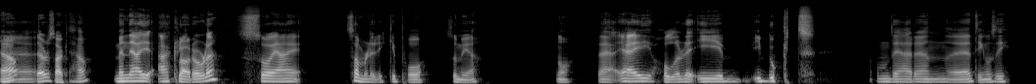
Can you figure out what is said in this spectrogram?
Ja, det har du sagt. Ja. Men jeg er klar over det, så jeg samler ikke på så mye nå. Jeg holder det i, i bukt, om det er en, en ting å si.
